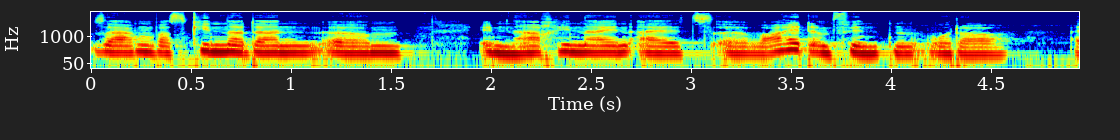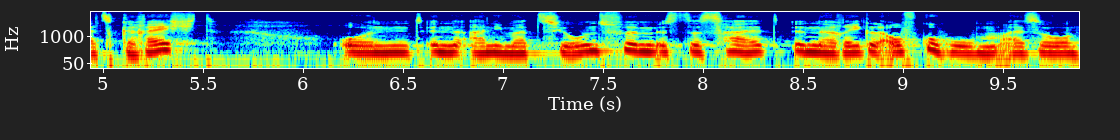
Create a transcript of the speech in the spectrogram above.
sagen, was Kinder dann ähm, im Nachhinein als äh, Wahrheit empfinden oder als gerecht. Und in Animationsfilmen ist das halt in der Regel aufgehoben. Also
